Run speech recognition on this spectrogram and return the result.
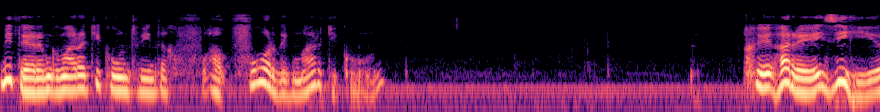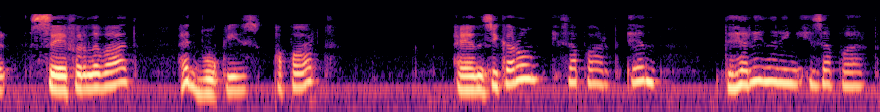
Miterem Gmaratikun 20, voor de Gmaratikun, Harei, zie hier, Sefer het boek is apart, en Zikaron is apart, en de herinnering is apart.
